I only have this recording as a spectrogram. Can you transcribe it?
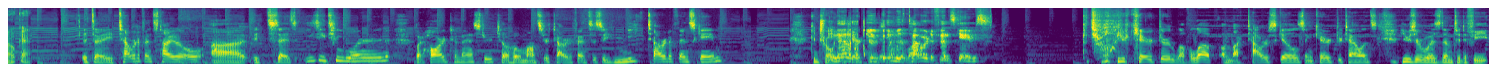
okay. It's a tower defense title. Uh, it says easy to learn but hard to master. Touhou Monster Tower Defense is a unique tower defense game. Control Hey, your character, you been with up- tower defense games? control your character, level up, unlock tower skills and character talents, use your wisdom to defeat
